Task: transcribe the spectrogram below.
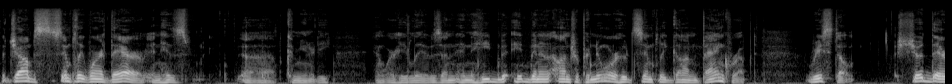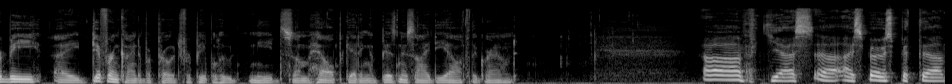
the jobs simply weren't there in his uh, community and where he lives and, and he'd, he'd been an entrepreneur who'd simply gone bankrupt Risto, should there be a different kind of approach for people who need some help getting a business idea off the ground? Uh, yes, uh, I suppose, but uh,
